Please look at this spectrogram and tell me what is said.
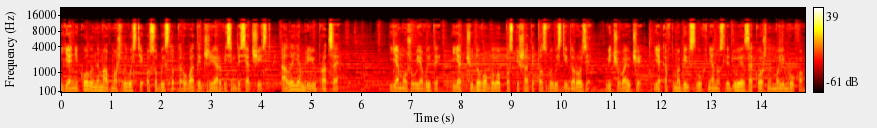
Я ніколи не мав можливості особисто керувати GR86, але я мрію про це. Я можу уявити, як чудово було б поспішати по звивистій дорозі, відчуваючи, як автомобіль слухняно слідує за кожним моїм рухом.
